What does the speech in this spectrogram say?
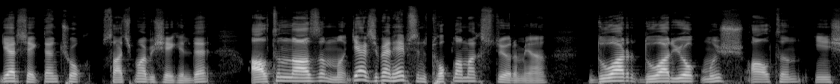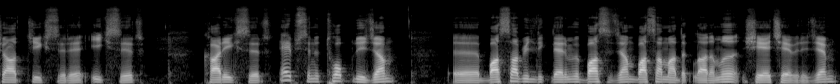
Gerçekten çok saçma bir şekilde. Altın lazım mı? Gerçi ben hepsini toplamak istiyorum ya. Duvar duvar yokmuş. Altın, inşaatçı iksiri, iksir, kar iksir. Hepsini toplayacağım. Ee, basabildiklerimi basacağım. Basamadıklarımı şeye çevireceğim.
